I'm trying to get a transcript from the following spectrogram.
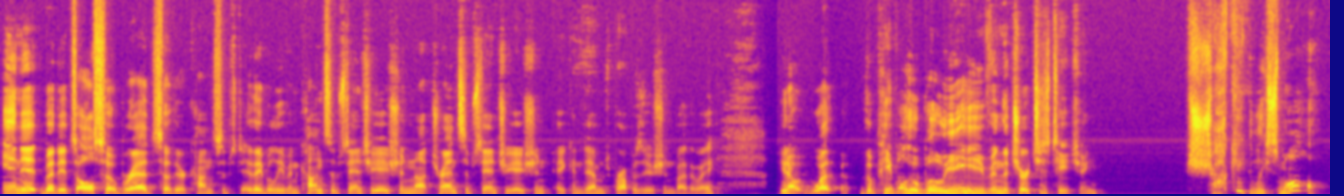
in it, but it's also bread, so they're consubst- they believe in consubstantiation, not transubstantiation, a condemned proposition, by the way. You know, what, the people who believe in the church's teaching, shockingly small.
